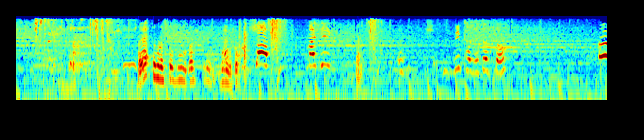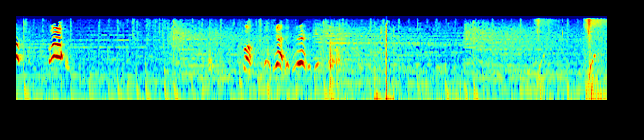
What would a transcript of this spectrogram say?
A jak ten raz to był nasz stream? To Shop! Magic! Wypłonie to co? Nie, nie! Yeah.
